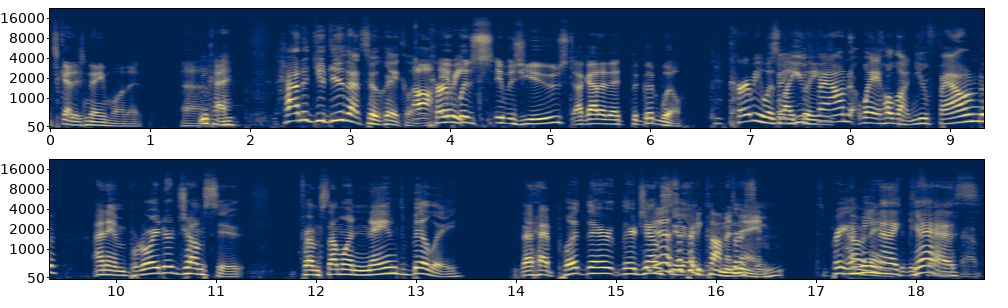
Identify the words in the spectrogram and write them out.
it's got his name on it. Uh, Okay. How did you do that so quickly? uh, it was it was used. I got it at the Goodwill. Kirby was so likely. you found. Wait, hold on. You found an embroidered jumpsuit from someone named Billy that had put their their jumpsuit. yeah, that's a pretty common there's- name. It's a pretty I common mean, name, I to be fair, guess.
